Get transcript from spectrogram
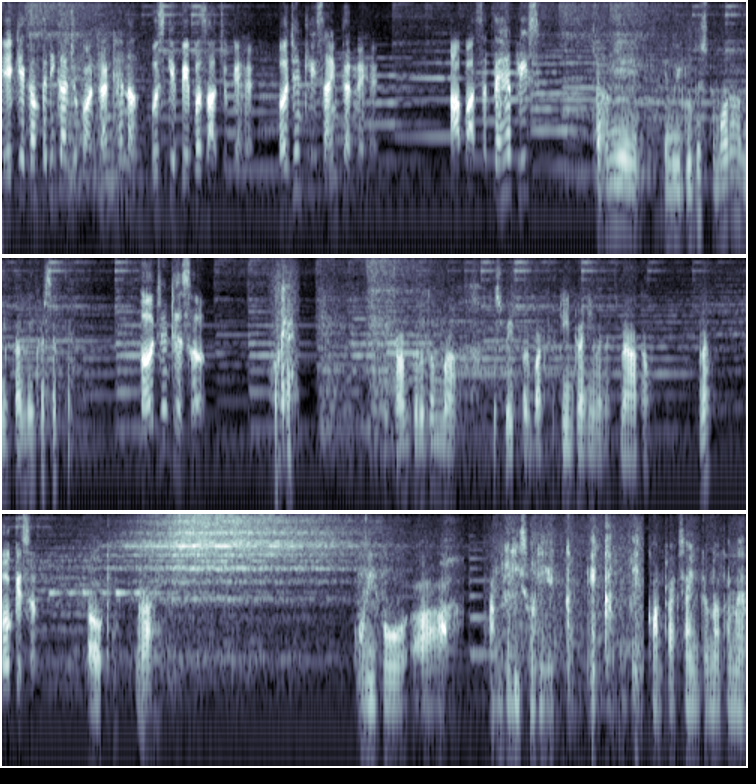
एके कंपनी का जो कॉन्ट्रैक्ट है ना उसके पेपर्स आ चुके हैं। अर्जेंटली साइन करने हैं। आप आ सकते हैं प्लीज़ क्या हम ये can we do this tomorrow हम ये कल नहीं कर सकते? अर्जेंट है सर एक काम करो तुम just wait for about 15 20 minutes मैं आता हूँ है ना? ओके सर ओके बाय अभी वो आई एम रियली सॉरी एक एक एक कॉन्ट्रैक्ट साइन करना था मैं।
